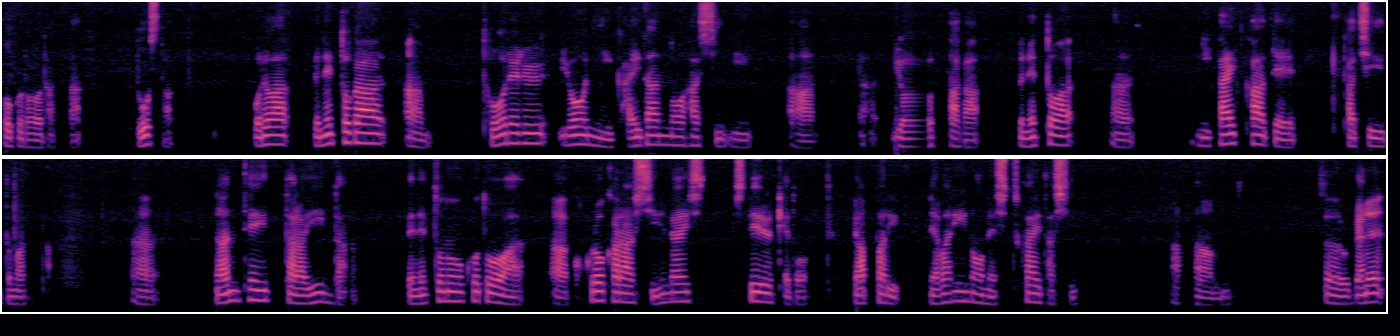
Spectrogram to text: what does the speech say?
ところだった。どうした？俺はベネットがあ通れるように階段の端にあ寄ったが、ベネットはあ2階かで立ち止まった。あなんて言ったらいいんだ？ベネットのことはあ心から信頼ししているけど、やっぱり粘りの召使いだし。Um, so Bennett,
